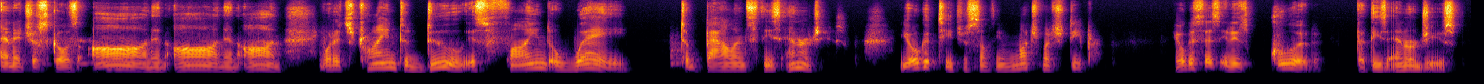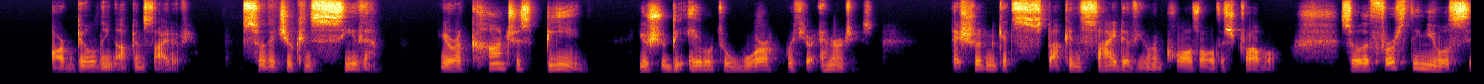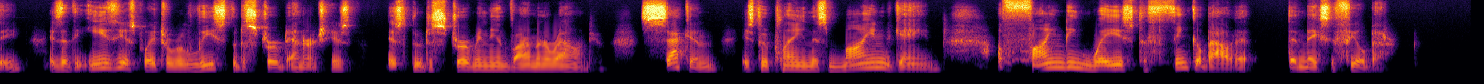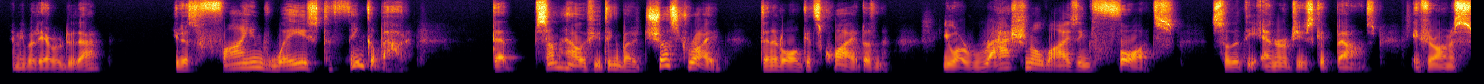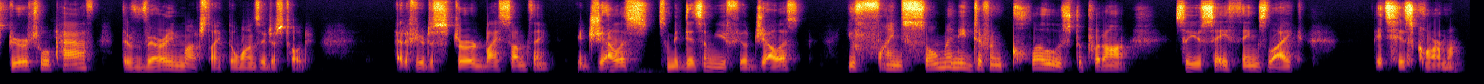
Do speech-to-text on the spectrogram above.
And it just goes on and on and on. What it's trying to do is find a way to balance these energies. Yoga teaches something much, much deeper. Yoga says it is good that these energies are building up inside of you so that you can see them. You're a conscious being. You should be able to work with your energies. They shouldn't get stuck inside of you and cause all this trouble. So, the first thing you will see is that the easiest way to release the disturbed energies is through disturbing the environment around you. Second is through playing this mind game of finding ways to think about it that makes it feel better. Anybody ever do that? You just find ways to think about it that somehow, if you think about it just right, then it all gets quiet, doesn't it? You are rationalizing thoughts so that the energies get balanced. If you're on a spiritual path, they're very much like the ones I just told you. That if you're disturbed by something, you're jealous, somebody did something, you feel jealous, you find so many different clothes to put on. So you say things like, it's his karma.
